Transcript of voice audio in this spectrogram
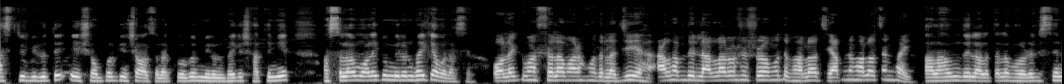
আজকের ভিডিওতে এই সম্পর্কে আলোচনা করবেন মিলন ভাইকে সাথে নিয়ে। আসসালামু আলাইকুম মিলন ভাই কেমন আছেন? ওয়ালাইকুম আসসালাম রহমতুল্লাহ। জি আলহামদুলিল্লাহ আল্লাহর অশেষ রহমতে ভালো আছি। আপনি ভালো আছেন ভাই? আলহামদুলিল্লাহ আল্লাহ তালা ভালো রেখেছেন।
